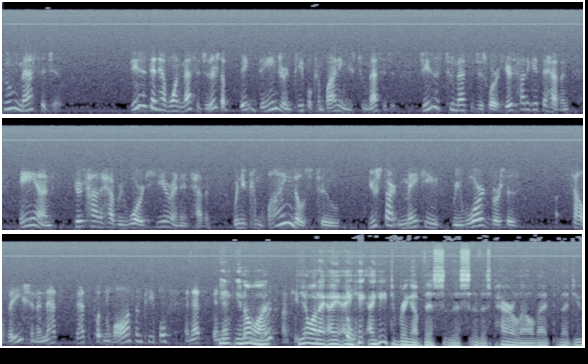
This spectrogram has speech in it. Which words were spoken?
two messages. Jesus didn't have one message. There's a big danger in people combining these two messages. Jesus' two messages were here's how to get to heaven, and here's how to have reward here and in heaven. When you combine those two, you start making reward versus salvation, and that's that's putting laws on people, and that's and You, that's you know what? on people. You know what? I, I, I, hate, I hate to bring up this this this parallel that that you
